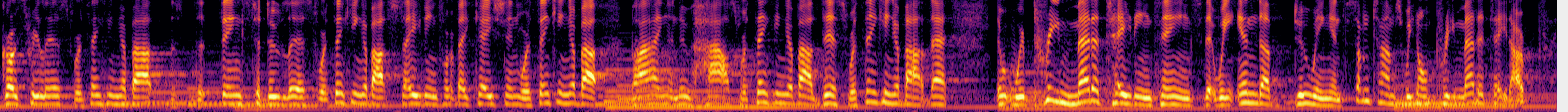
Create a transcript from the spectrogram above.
grocery list. We're thinking about the, the things to do list. We're thinking about saving for vacation. We're thinking about buying a new house. We're thinking about this. We're thinking about that. We're premeditating things that we end up doing, and sometimes we don't premeditate our praise.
